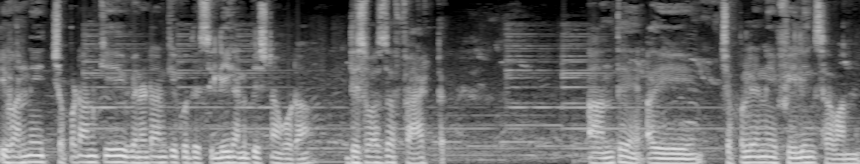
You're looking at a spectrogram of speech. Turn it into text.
ఇవన్నీ చెప్పడానికి వినడానికి కొద్దిగా సిల్లీగా అనిపించినా కూడా దిస్ వాజ్ ద ఫ్యాక్ట్ అంతే అది చెప్పలేని ఫీలింగ్స్ అవన్నీ.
